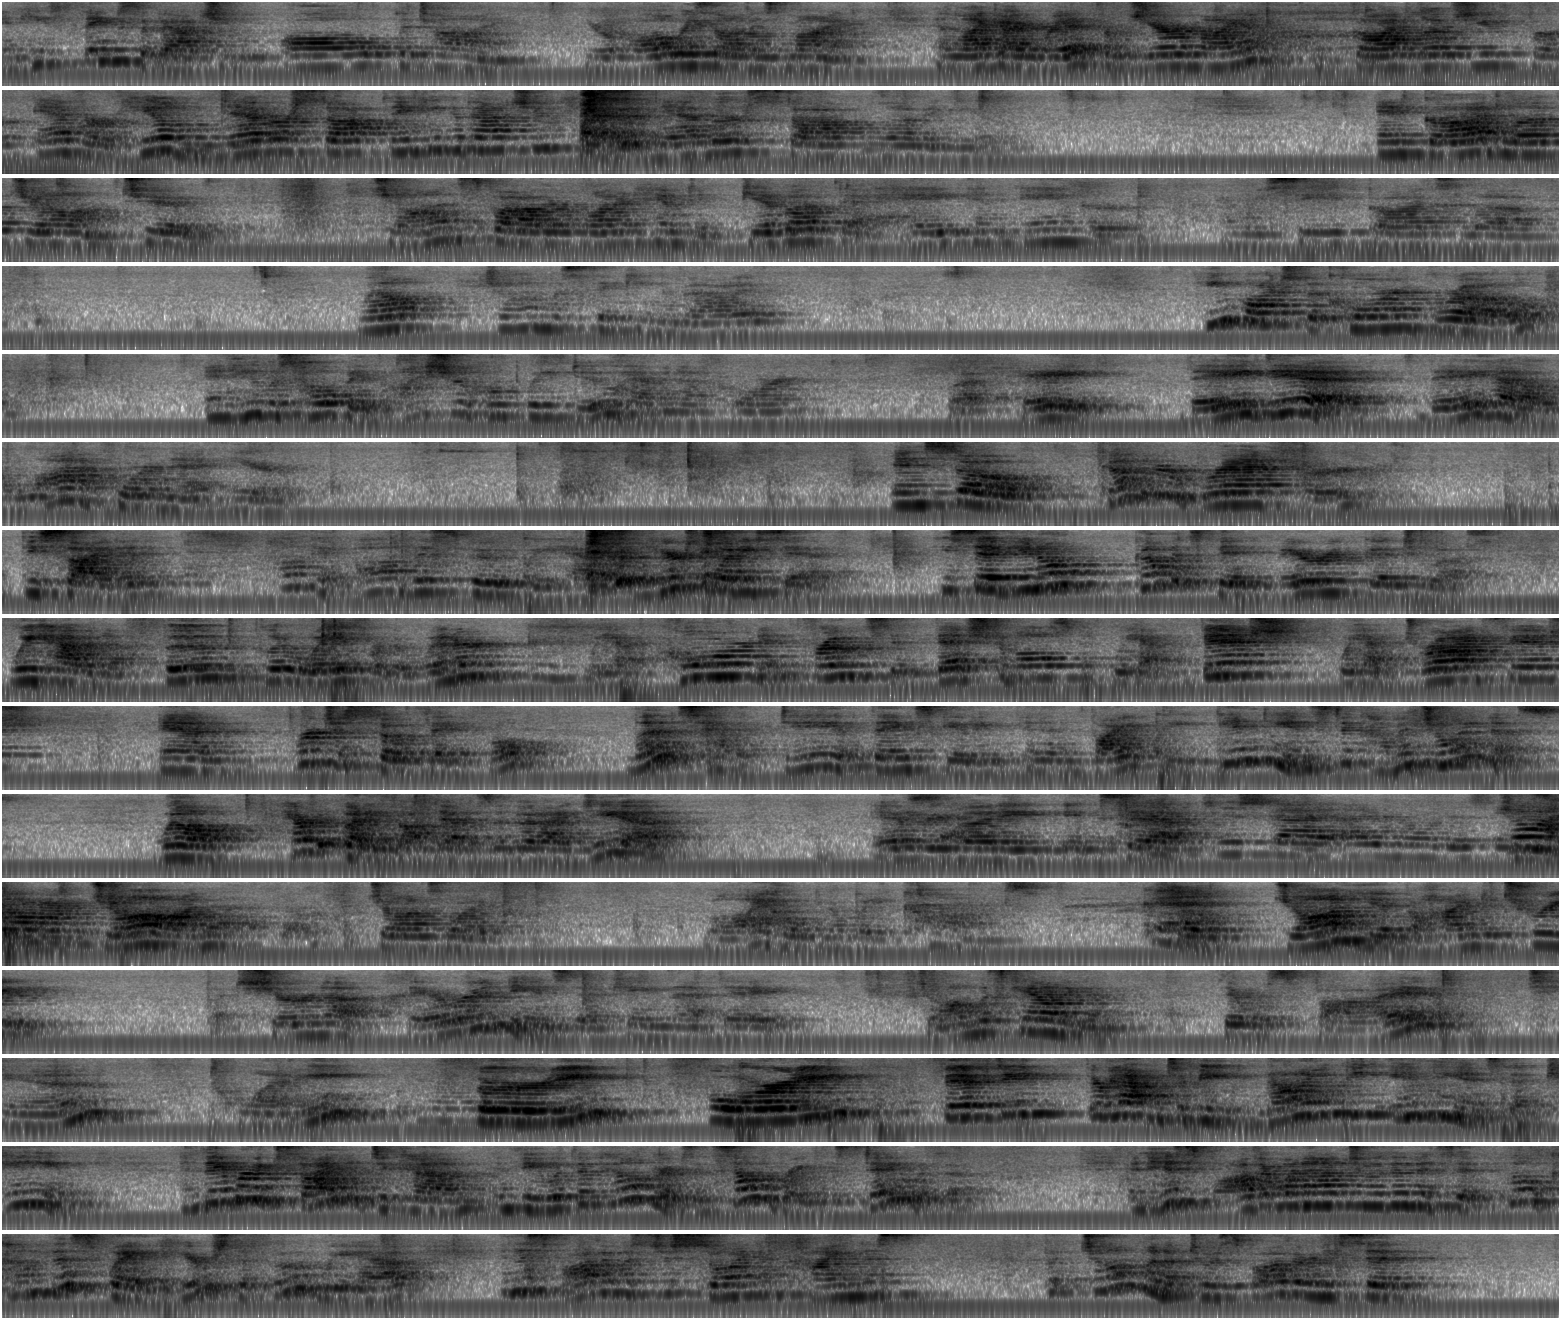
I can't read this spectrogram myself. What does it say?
And he thinks about you all the time. You're always on his mind. And like I read from Jeremiah, God loves you forever. He'll never stop thinking about you. He'll never stop loving you. And God loved John too. John's father wanted him to give up that hate and anger and receive God's love. Well, John was thinking about it. He watched the corn grow, and he was hoping, I sure hope we do have enough corn. But hey, they did. They had a lot of corn that year. And so Governor Bradford decided, look at all this food we have. And here's what he said. He said, you know, God's been very good to us. We have enough food to put away for the winter. We have corn and fruits and vegetables. We have fish. We have dried fish. And we're just so thankful. Let's have a day of Thanksgiving and invite the Indians to come and join us. Well, everybody thought that was a good idea. Everybody except This guy, I don't know what his name John. is. His name John. John's like, well, I hope nobody comes. So John hid behind a tree. But sure enough, there were Indians that came that day. John was counting them. There was five, ten, twenty, thirty, forty, 50, there happened to be 90 Indians that came. And they were excited to come and be with the pilgrims and celebrate this day with them. And his father went out to them and said, Oh, come this way. Here's the food we have. And his father was just showing him kindness. But John went up to his father and he said,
